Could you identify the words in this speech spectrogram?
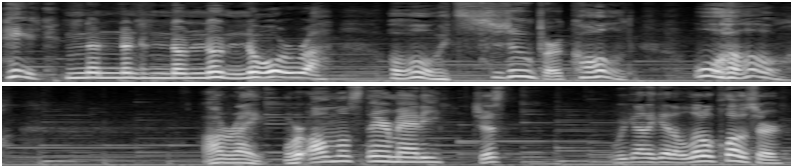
Hey, no, no, no, no, Nora. Oh, it's super cold. Whoa. All right, we're almost there, Maddie. Just, we gotta get a little closer.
